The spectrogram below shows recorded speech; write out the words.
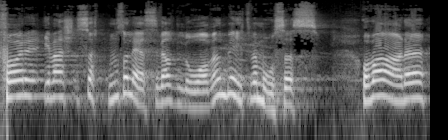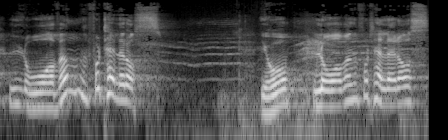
For i vers 17 så leser vi at loven ble gitt ved Moses. Og hva er det loven forteller oss? Jo, loven forteller oss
